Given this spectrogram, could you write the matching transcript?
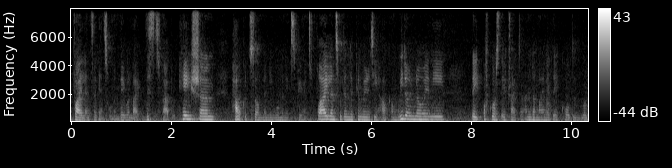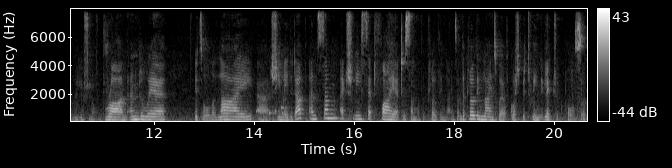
violence against women. They were like, this is fabrication. How could so many women experience violence within the community? How come we don't know any? They, of course, they tried to undermine it. They called it the revolution of bra and underwear. It's all a lie. Uh, she made it up. And some actually set fire to some of the clothing lines. And the clothing lines were, of course, between electric poles. So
